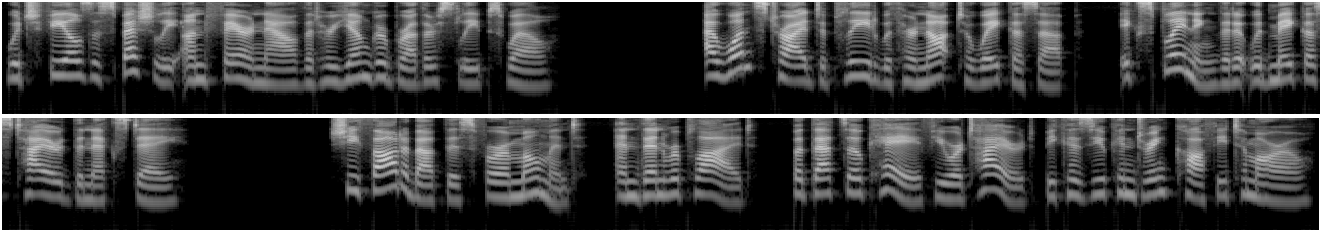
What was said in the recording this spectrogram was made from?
which feels especially unfair now that her younger brother sleeps well. I once tried to plead with her not to wake us up, explaining that it would make us tired the next day. She thought about this for a moment and then replied, But that's okay if you are tired because you can drink coffee tomorrow.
